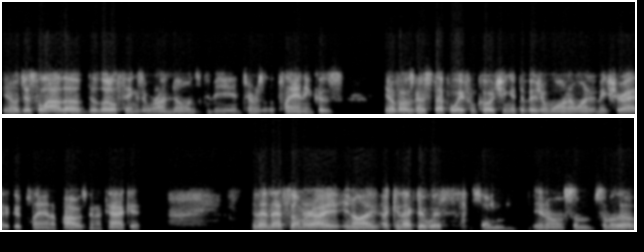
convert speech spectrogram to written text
you know, just a lot of the, the little things that were unknowns to me in terms of the planning. Because, you know, if I was going to step away from coaching at Division One, I, I wanted to make sure I had a good plan of how I was going to attack it. And then that summer, I, you know, I, I connected with some, you know, some some of the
